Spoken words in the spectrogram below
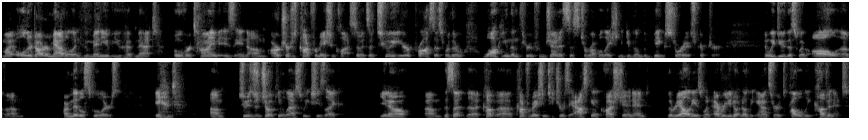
my older daughter, Madeline, who many of you have met over time, is in um, our church's confirmation class. So it's a two year process where they're walking them through from Genesis to Revelation to give them the big story of Scripture. And we do this with all of um, our middle schoolers. And um, she was just joking last week. She's like, you know, um, the, the uh, confirmation teacher was asking a question, and the reality is whenever you don't know the answer it's probably covenant.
